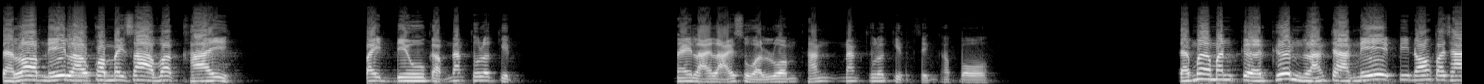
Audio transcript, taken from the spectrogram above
แต่รอบนี้เราก็ไม่ทราบว่าใคร ไปดิวกับนักธุรกิจ ในหลาย ๆ ส่วนรวมทั้งนักธุรกิจสิงคโปร์แต่เมื่อมันเกิดขึ้นหลังจากนี้พี่น้องประชา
